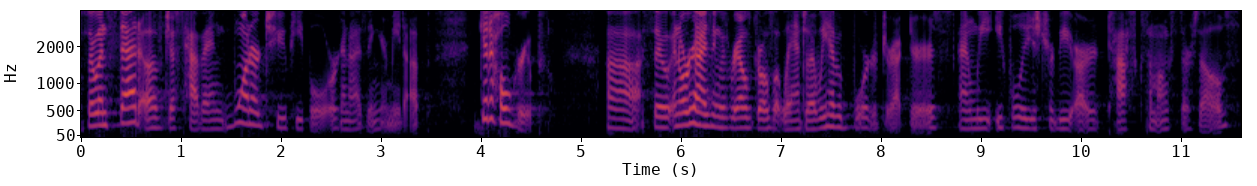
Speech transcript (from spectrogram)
So instead of just having one or two people organizing your meetup, get a whole group. Uh, so, in organizing with Rails Girls Atlanta, we have a board of directors and we equally distribute our tasks amongst ourselves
